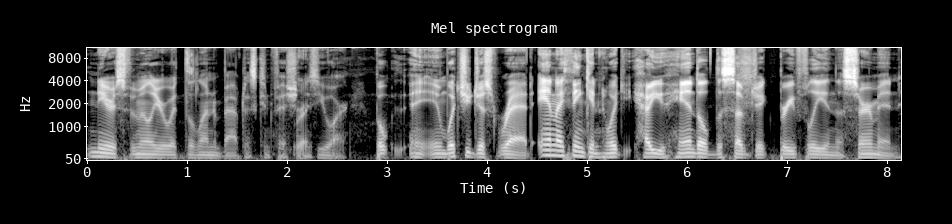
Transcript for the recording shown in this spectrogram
near as familiar with the London Baptist Confession Right. as you are, but in, in what you just read, and I think in what you- how you handled the subject briefly in the sermon,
